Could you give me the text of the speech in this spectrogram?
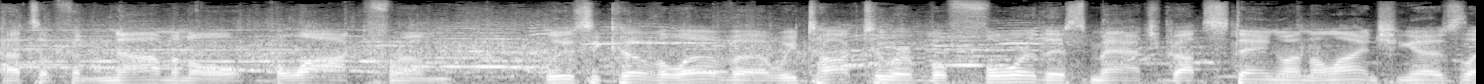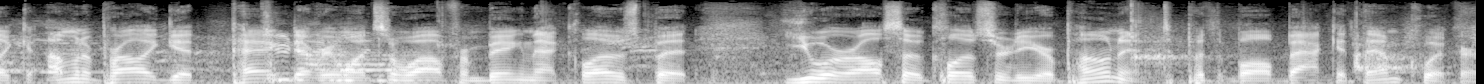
That's a phenomenal block from Lucy Kovalova. We talked to her before this match about staying on the line. She goes like, I'm going to probably get pegged every once in a while from being that close, but you are also closer to your opponent to put the ball back at them quicker.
